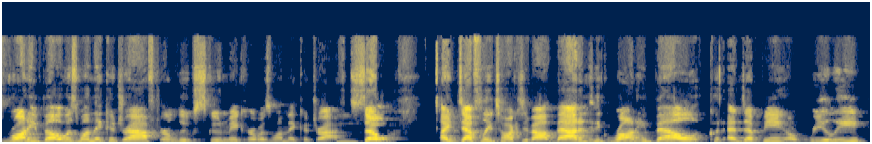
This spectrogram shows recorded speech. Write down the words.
Ronnie Bell was one they could draft, or Luke Schoonmaker was one they could draft. Mm. So I definitely talked about that. And I think Ronnie Bell could end up being a really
